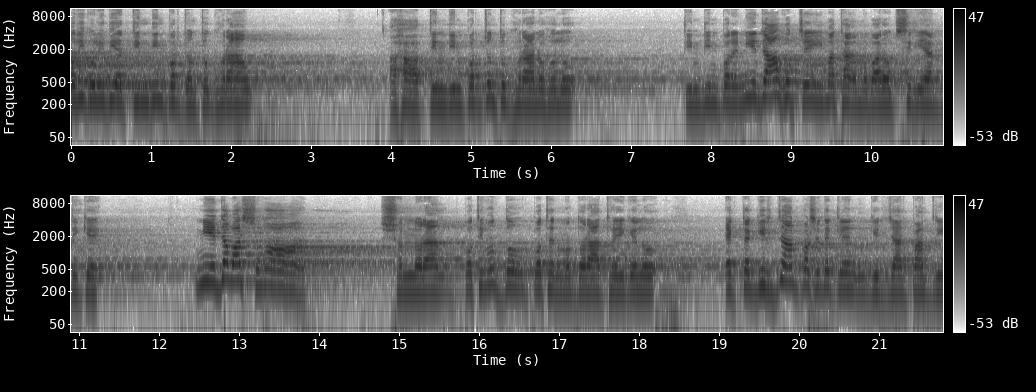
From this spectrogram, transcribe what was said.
অলিগলি দিয়ে তিন দিন পর্যন্ত ঘোরাও। আহা, তিন দিন পর্যন্ত ঘোরানো হলো। তিন দিন পরে নিয়ে যাওয়া হচ্ছে এই মাথা মোবারক সিরিয়ার দিকে। নিয়ে যাওয়ার সময় সৈন্যরা পথিমধ্য, পথের মধ্যে রাত হয়ে গেল। একটা গির্জার পাশে দেখলেন, গির্জার পাদ্রি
